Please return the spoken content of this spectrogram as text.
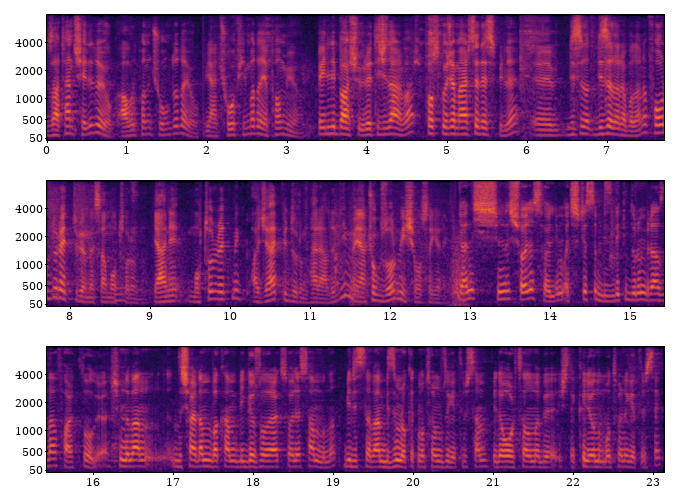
zaten şeyde de yok. Avrupa'nın çoğunda da yok. Yani çoğu firma da yapamıyor. Belli başlı üreticiler var. Koskoca Mercedes bile e, dizel, dizel arabalarını Ford ürettiriyor mesela motorunu. Yani motor üretmek acayip bir durum herhalde değil mi? Yani çok zor bir iş olsa gerek. Yani şimdi şöyle söyleyeyim. Açıkçası bizdeki durum biraz daha farklı oluyor. Şimdi ben dışarıdan bakan bir göz olarak söylesem bunu. Birisine ben bizim roket motorumuzu getirsem bir de ortalama bir işte Clio'nun motorunu getirsek.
